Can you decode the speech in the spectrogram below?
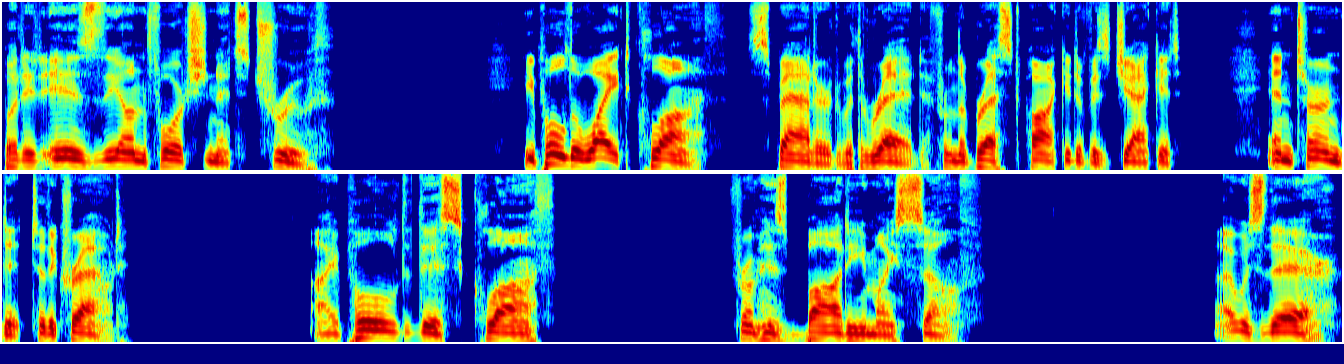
But it is the unfortunate truth. He pulled a white cloth, spattered with red, from the breast pocket of his jacket and turned it to the crowd. I pulled this cloth from his body myself. I was there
